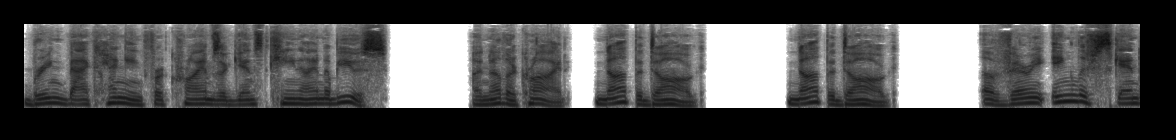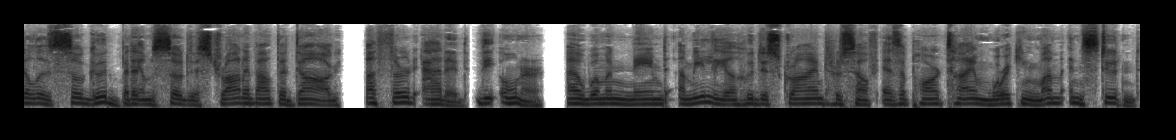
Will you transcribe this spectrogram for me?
Bring back hanging for crimes against canine abuse. Another cried, not the dog. Not the dog. A very English scandal is so good but I'm so distraught about the dog, a third added. The owner, a woman named Amelia who described herself as a part-time working mum and student,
